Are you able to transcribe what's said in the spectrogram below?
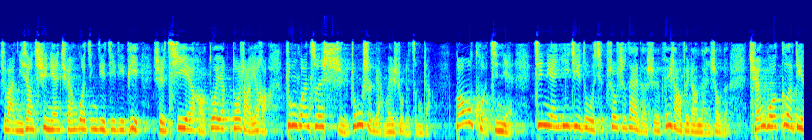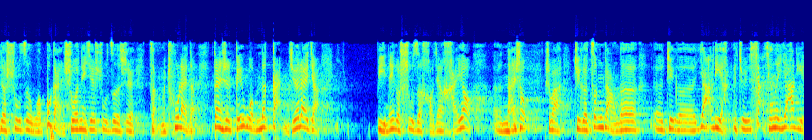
是吧？你像去年全国经济 GDP 是七也好，多也多少也好，中关村始终是两位数的增长。包括今年，今年一季度说实在的是非常非常难受的。全国各地的数字我不敢说那些数字是怎么出来的，但是给我们的感觉来讲。比那个数字好像还要呃难受，是吧？这个增长的呃这个压力，就是下行的压力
